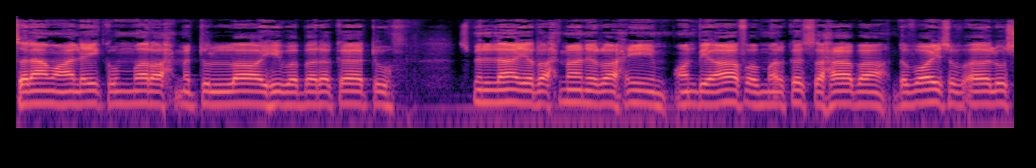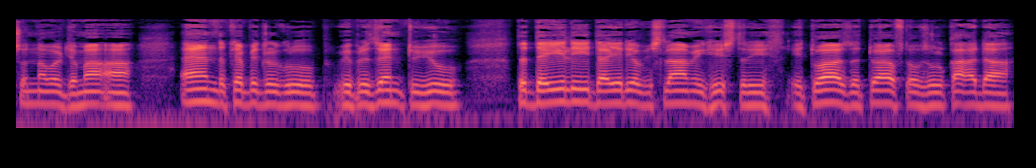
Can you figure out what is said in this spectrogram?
السلام عليكم ورحمة الله وبركاته بسم الله الرحمن الرحيم On behalf of Markaz Sahaba, the voice of Ahlul Sunnah wal Jama'ah and the Capital Group, we present to you the daily diary of Islamic history. It was the 12th of Zulqa'dah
